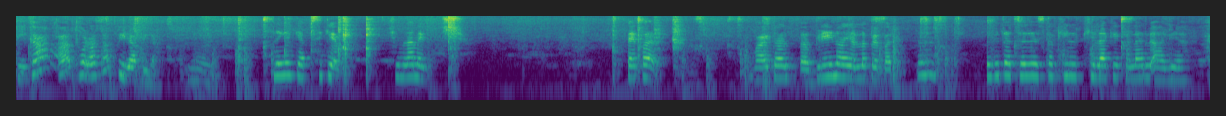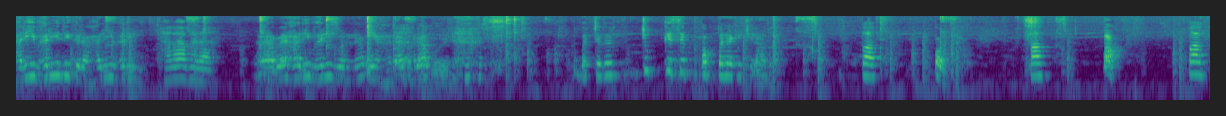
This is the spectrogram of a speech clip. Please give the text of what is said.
तीखा और थोड़ा सा पीला पीला। हम्म। देंगे कैप्सिकम शिमला मिर्च पेपर वाइट और ग्रीन और येलो पेपर भी तो अच्छे से इसका खिल खिला के कलर आ गया। हरी भरी दिख रहा हरी भरी। हरा भरा। मैं हरी भरी बोल रहा हूँ ये हरा भरा बोल रहा। बच्चों को चुपके से पप बना के खिला दो। Puff. Puff. Puff. Puff. Puff.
